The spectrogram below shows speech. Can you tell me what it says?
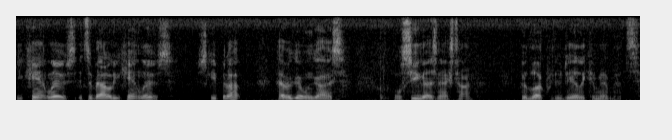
You can't lose. It's a battle you can't lose. Just keep it up. Have a good one guys. We'll see you guys next time. Good luck with your daily commitments.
